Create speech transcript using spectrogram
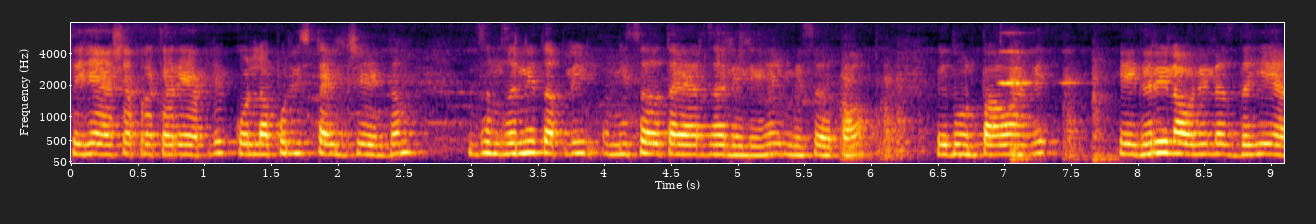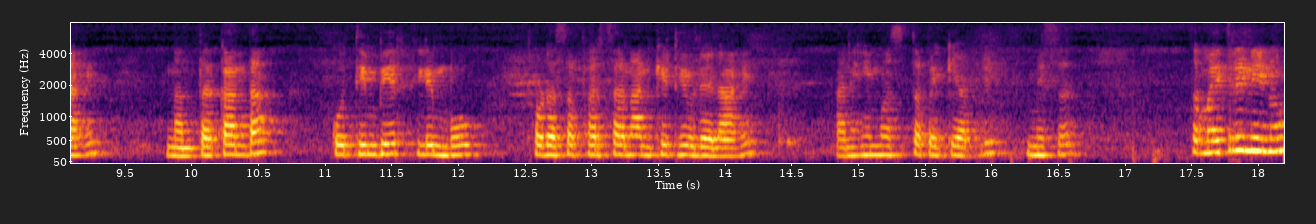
तर हे अशा प्रकारे आपली कोल्हापुरी स्टाईलची एकदम झणझणीत आपली मिसळ तयार झालेली आहे मिसळ पाव. हे दोन पाव आहेत. हे घरी लावलेलंच दही आहे. नंतर कांदा कोथिंबीर लिंबू थोडंसं फरसाण आणखी ठेवलेलं आहे. आणि ही मस्तपैकी आपली मिसळ. तर मैत्रिणीनो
